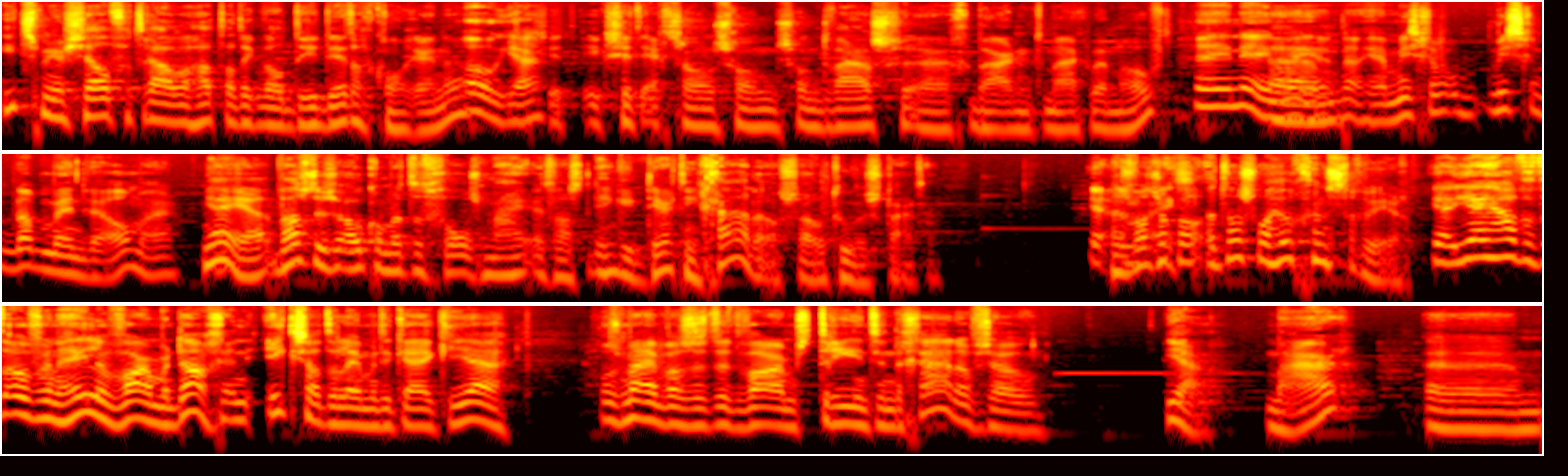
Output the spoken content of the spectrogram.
iets meer zelfvertrouwen had dat ik wel 330 kon rennen. Oh ja. Ik, zit, ik zit echt zo'n zo'n zo'n dwaas eh, gebaar nu te maken bij mijn hoofd. Nee, nee. Ehm, nou ja, misschien, op- misschien op dat moment wel, maar... Ja, ja, was dus ook omdat het volgens mij, het was denk ik 13 graden of zo toen we startten. Ja, Dus het was, ook wel, het was wel heel gunstig weer. Ja, jij had het over een hele warme dag. En ik zat alleen maar te kijken, ja... Volgens mij was het het warmst 23 graden of zo. Ja, maar ehm,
